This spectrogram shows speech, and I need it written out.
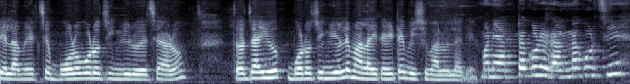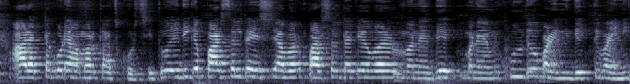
পেলাম, এর চেয়ে বড়ো বড়ো চিংড়ি রয়েছে আরও তো যাই হোক, বড় চিংড়ি হলে মালাইকারিটা বেশি ভালো লাগে। মানে একটা করে রান্না করছি, আর একটা করে আমার কাজ করছি। তো এইদিকে পার্সেলটা এসছে আবার, পার্সেলটাকে আবার মানে দেখ মানে আমি খুলতেও পারিনি, দেখতে পাইনি।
